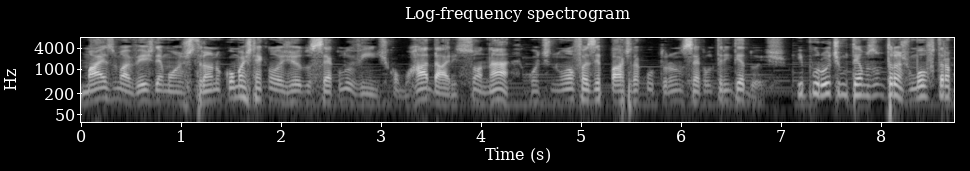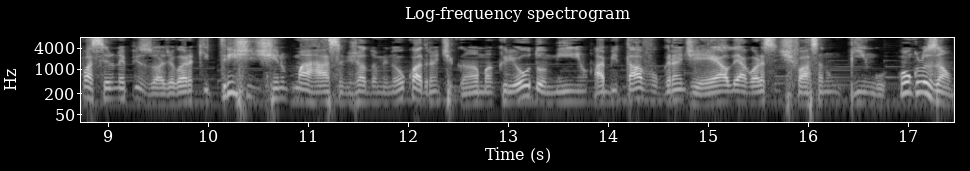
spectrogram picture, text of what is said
mais uma vez demonstrando como as tecnologias do século XX, como radar e sonar, continuam a fazer parte da cultura no século 32. E por último, temos um transmorfo trapaceiro no episódio. Agora, que triste destino para uma raça que já dominou o quadrante gama, criou o domínio, habitava o grande elo e agora se disfarça num pingo. Conclusão.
